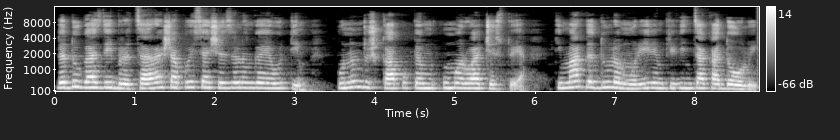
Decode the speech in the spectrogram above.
dădu gazdei brățara și apoi se așeză lângă Eutim – punându-și capul pe umărul acestuia. Timar dădu lămuriri în privința cadoului.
